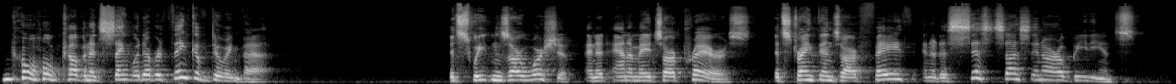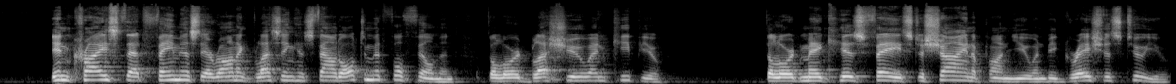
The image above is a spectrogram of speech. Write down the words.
No old covenant saint would ever think of doing that. It sweetens our worship and it animates our prayers. It strengthens our faith and it assists us in our obedience. In Christ, that famous Aaronic blessing has found ultimate fulfillment. The Lord bless you and keep you. The Lord make his face to shine upon you and be gracious to you.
